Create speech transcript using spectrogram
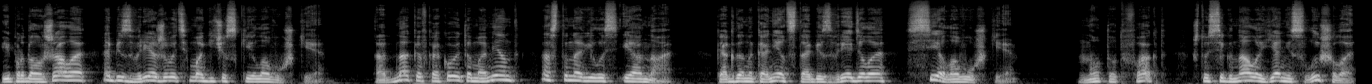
и продолжала обезвреживать магические ловушки. Однако в какой-то момент остановилась и она, когда наконец-то обезвредила все ловушки. Но тот факт, что сигнала я не слышала,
